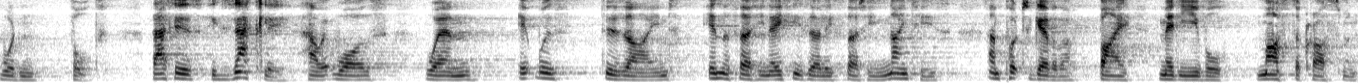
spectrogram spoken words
wooden vault. That is exactly how it was when it was designed in the 1380s, early 1390s, and put together by medieval master craftsmen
